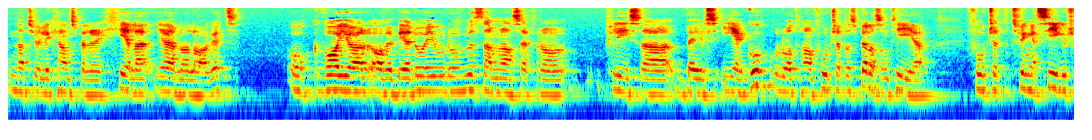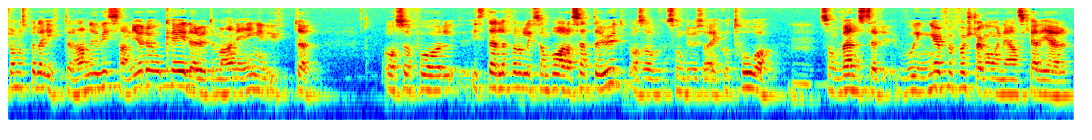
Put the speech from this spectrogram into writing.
naturlig kantspelare i hela jävla laget. Och vad gör AVB då? Jo, då bestämmer han sig för att plisa Bales ego och låter han fortsätta spela som tia. Fortsätter tvinga Sigurdsson att spela ytter. Han är visst, han gör det okej där ute, men han är ingen ytter. Och så får, istället för att liksom bara sätta ut, alltså, som du sa, Ekoto Mm. som vänster-winger för första gången i hans karriär.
